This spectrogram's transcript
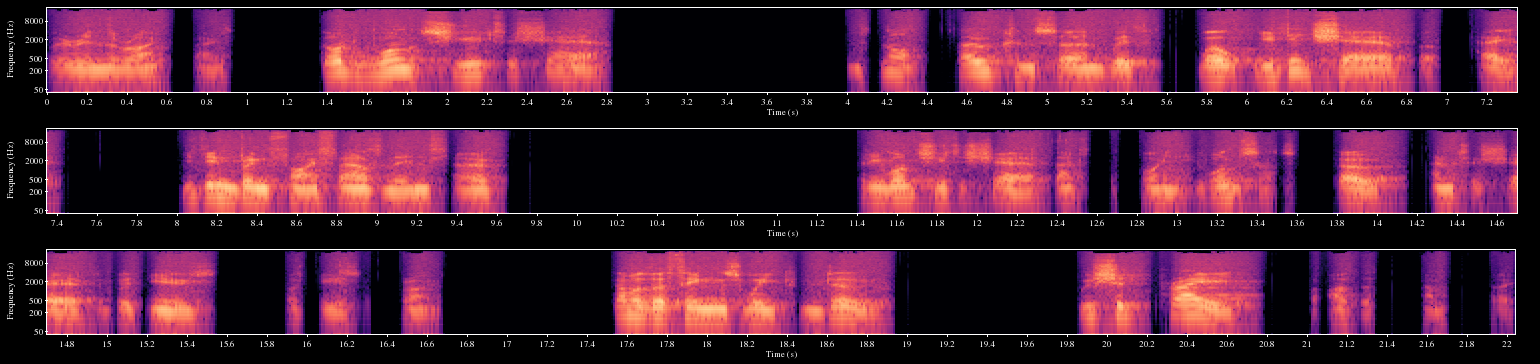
we're in the right place. God wants you to share. He's not so concerned with, well, you did share, but hey, you didn't bring 5,000 in, so but he wants you to share. That's the point. He wants us to go and to share the good news of Jesus Christ. Some of the things we can do. We should pray for others to come to faith.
